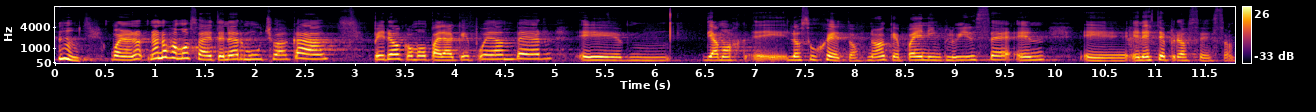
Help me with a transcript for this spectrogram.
Bueno, no, nos vamos a detener mucho acá, pero como para que puedan ver, eh, digamos, eh, los sujetos que pueden incluirse en, eh, en, este proceso.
